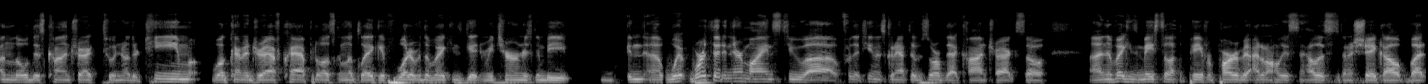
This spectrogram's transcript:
unload this contract to another team. What kind of draft capital it's gonna look like if whatever the Vikings get in return is gonna be in, uh, worth it in their minds to uh, for the team that's gonna have to absorb that contract. So, uh, and the Vikings may still have to pay for part of it. I don't know how this how this is gonna shake out, but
